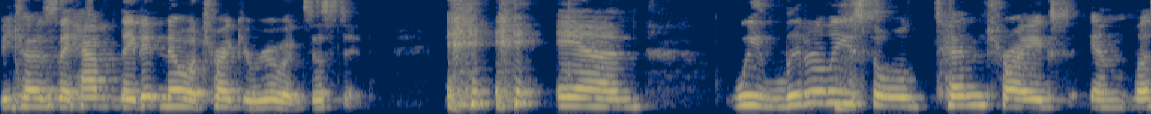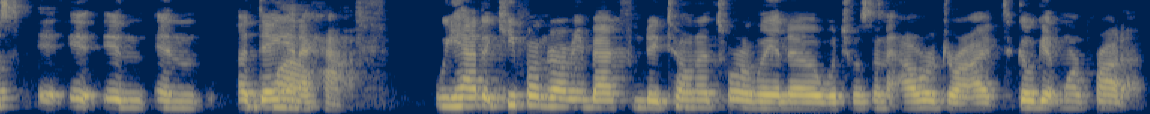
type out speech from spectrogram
because they have they didn't know a trikaroo existed. and we literally sold 10 trikes in less in in a day wow. and a half. We had to keep on driving back from Daytona to Orlando, which was an hour drive to go get more product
